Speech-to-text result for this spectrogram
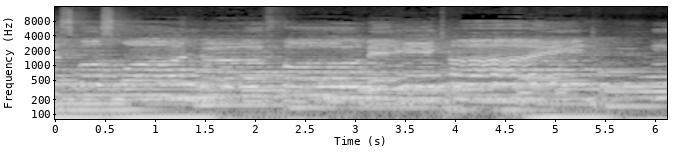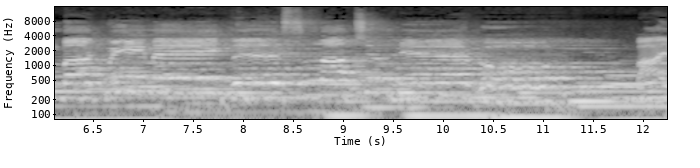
eternal is most wonderfully kind. But we make this love too narrow by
